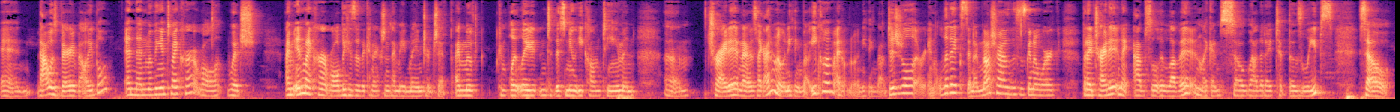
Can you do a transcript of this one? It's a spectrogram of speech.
And that was very valuable and then moving into my current role, which I'm in my current role because of the connections I made in my internship. I moved completely into this new ecom team and um, tried it and I was like, I don't know anything about ecom. I don't know anything about digital or analytics and I'm not sure how this is going to work, but I tried it and I absolutely love it. And like, I'm so glad that I took those leaps. So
